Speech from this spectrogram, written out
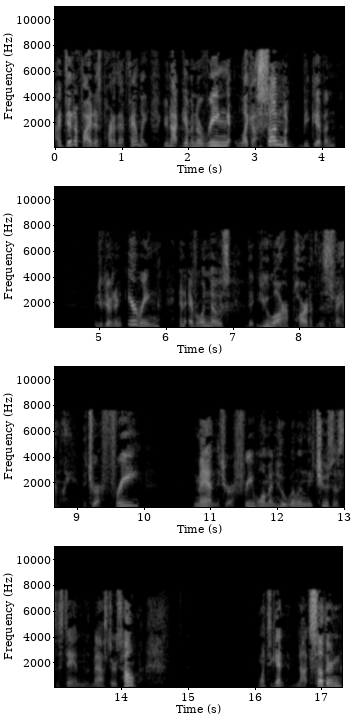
identified as part of that family. You're not given a ring like a son would be given. You're given an earring and everyone knows that you are a part of this family, that you're a free man, that you're a free woman who willingly chooses to stay in the master's home. Once again, not southern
